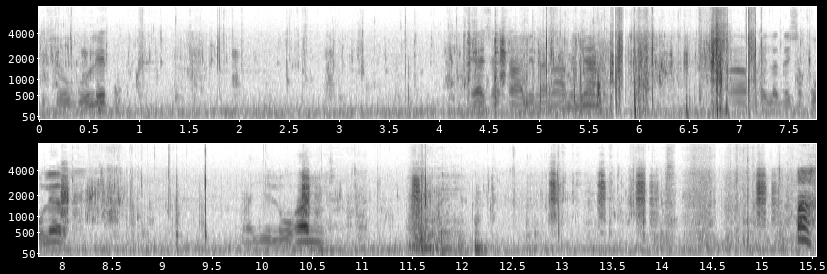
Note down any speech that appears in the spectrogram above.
Bisugo ulit. Yan, sasali na namin yan. Uh, mailagay sa cooler. Mayiluhan. Pa,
